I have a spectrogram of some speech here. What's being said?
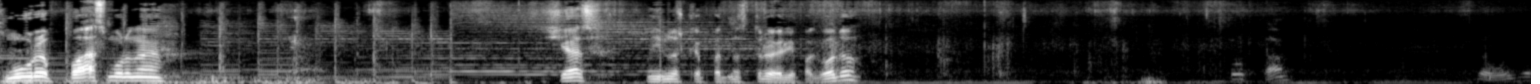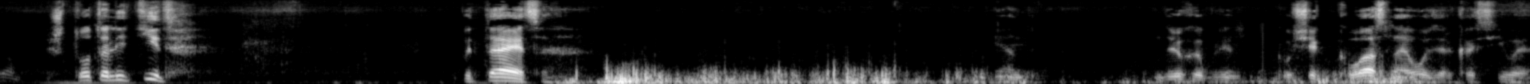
хмуро, пасмурно. Сейчас мы немножко поднастроили погоду. Что-то летит. Пытается. И Анд- Андрюха, блин, вообще классное озеро, красивое.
